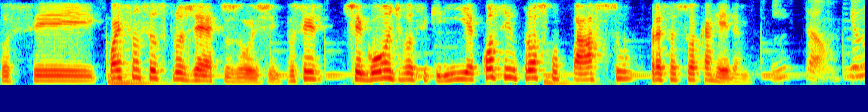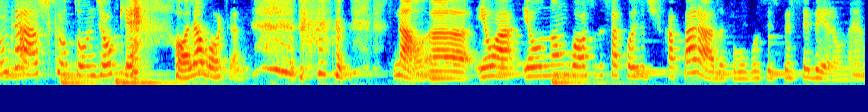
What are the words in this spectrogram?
Você quais são seus projetos hoje? Você chegou onde você queria? Qual seria o próximo passo para essa sua carreira? Então, eu nunca acho que eu tô onde eu quero. Olha a louca. Né? não, uh, eu, eu não gosto dessa coisa de ficar parada, como vocês perceberam, né?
